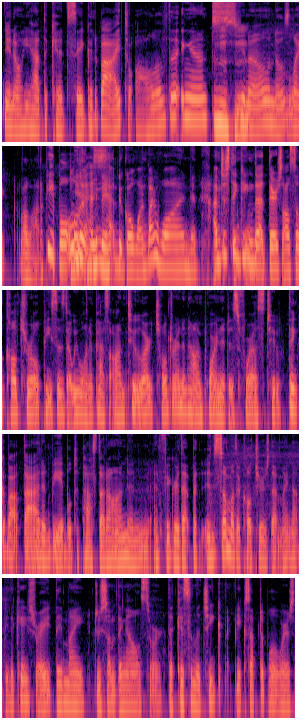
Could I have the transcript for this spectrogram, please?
you know, he had the kids say goodbye to all of the aunts, you mm-hmm. know, and those like a lot of people. Yes. they had to go one by one. And I'm just thinking that there's also cultural pieces that we want to pass on to our children and how important it is for us to think about that and be able to pass that on and, and figure that. But in some other cultures, that might not be the case, right? They might do something else or the kiss in the cheek might be acceptable, whereas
